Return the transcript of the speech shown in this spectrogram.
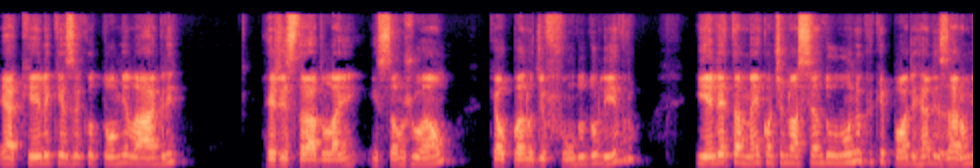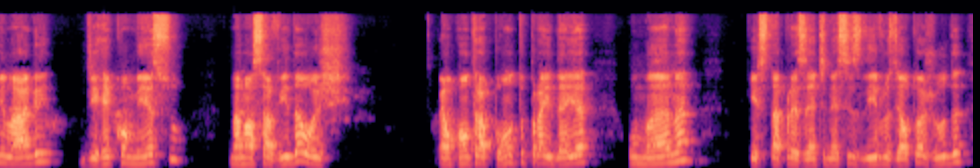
é aquele que executou o milagre registrado lá em São João, que é o pano de fundo do livro, e ele também continua sendo o único que pode realizar um milagre de recomeço na nossa vida hoje. É um contraponto para a ideia humana que está presente nesses livros de autoajuda,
